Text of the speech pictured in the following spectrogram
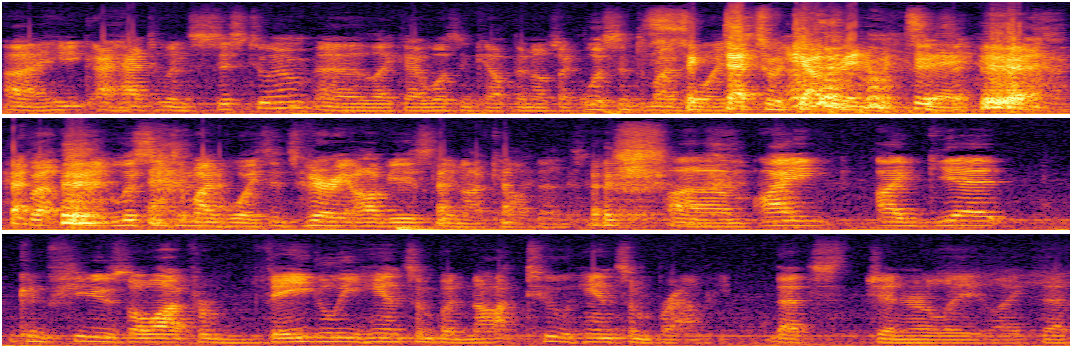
Uh, he, I had to insist to him, uh, like I wasn't Calvin. I was like, listen to my voice. that's what Calvin would say. But like, listen to my voice. It's very obviously not Kal Penn's. Um, I I get confused a lot for vaguely handsome but not too handsome brown people. That's generally like that.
